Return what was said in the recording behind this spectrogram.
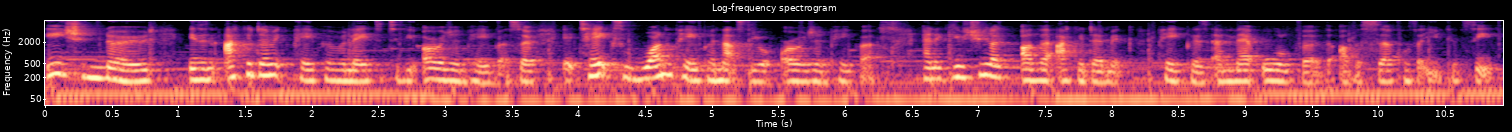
each node is an academic paper related to the origin paper. So it takes one paper and that's your origin paper and it gives you like other academic papers and they're all the, the other circles that you can see.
